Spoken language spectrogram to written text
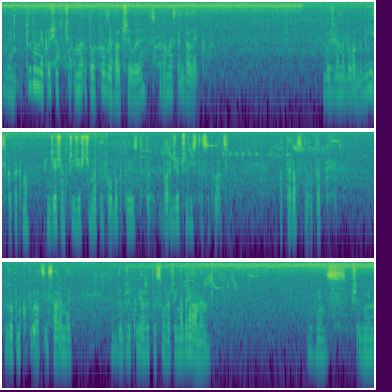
Bo ja, trudno mi określić, czy one o tą kozę walczyły, skoro ona jest tak daleko. Bo jeżeli ona byłaby blisko, tak no 50-30 metrów obok, to jest to bardziej oczywista sytuacja. A teraz to tak, poza tym kopulacje sarny, jak dobrze kojarzę, to są raczej nad ranem. Więc przed nim,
